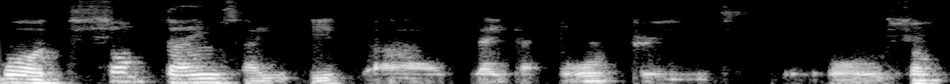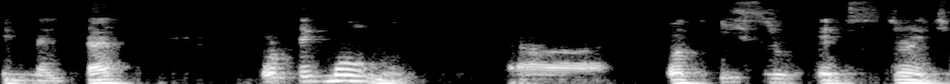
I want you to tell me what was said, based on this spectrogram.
but sometimes I eat uh, like a tortillas or something like that for the moment. Uh, but it's, it's strange.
